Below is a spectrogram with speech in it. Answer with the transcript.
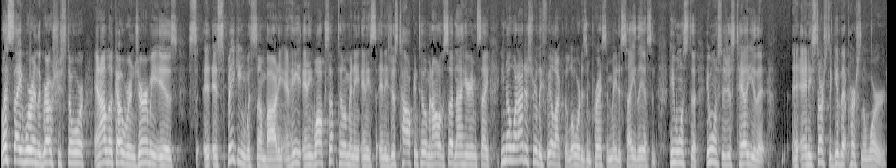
let's say we're in the grocery store and I look over and Jeremy is, is speaking with somebody and he, and he walks up to him and, he, and, he's, and he's just talking to him and all of a sudden I hear him say, You know what? I just really feel like the Lord is impressing me to say this and he wants to, he wants to just tell you that, and he starts to give that person a word.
